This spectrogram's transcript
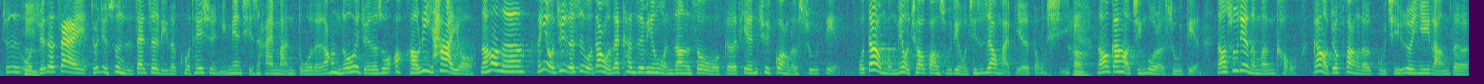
就是我觉得在九井顺子在这里的 quotation 里面其实还蛮多的。然后你都会觉得说，哦，好厉害哟。然后呢，很有趣的是，我当我在看这篇文章的时候，我隔天去逛了书店。我当然我没有去要逛书店，我其实是要买别的东西。嗯，然后刚好经过了书店，然后书店的门口刚好就放了古奇润一郎的《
